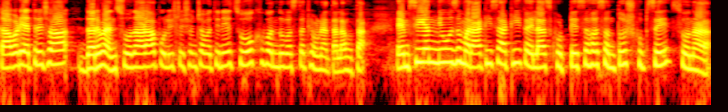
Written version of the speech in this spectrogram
कावड यात्रेच्या दरम्यान सोनाळा पोलीस स्टेशनच्या वतीने चोख बंदोबस्त ठेवण्यात आला होता. एम सी एन न्यूज मराठीसाठी कैलास खोट्टेसह संतोष खुपसे सोनाळा.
